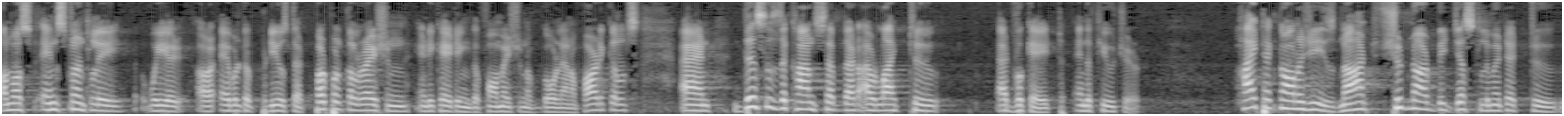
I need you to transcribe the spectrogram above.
almost instantly we are able to produce that purple coloration indicating the formation of gold nanoparticles. And this is the concept that I would like to advocate in the future high technology is not, should not be just limited to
